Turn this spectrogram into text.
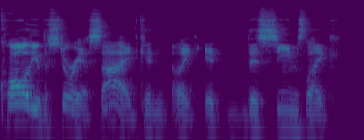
quality of the story aside can like it this seems like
